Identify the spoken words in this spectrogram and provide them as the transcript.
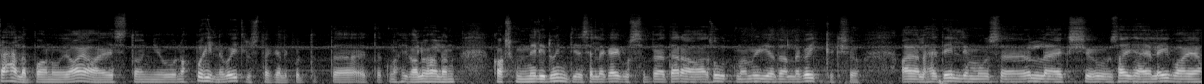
tähelepanu ja aja eest on ju noh, põhiline võitlus tegelikult, et, et, et noh, igalühel on kakskümmend neli tundi ja selle käigus sa pead ära suutma müüa talle kõik, eks ju ajalehe tellimuse, õlle, eks ju, saia ja leiva ja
